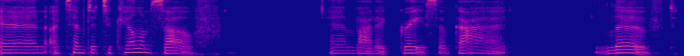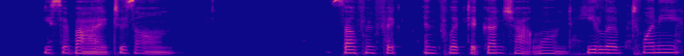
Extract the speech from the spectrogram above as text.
and attempted to kill himself. And by the grace of God, lived he survived his own self inflicted gunshot wound. He lived 20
